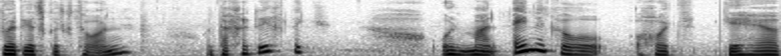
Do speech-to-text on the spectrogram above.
Du hast jetzt gut getan und das ist richtig. Und mein Enkel hat gehört,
